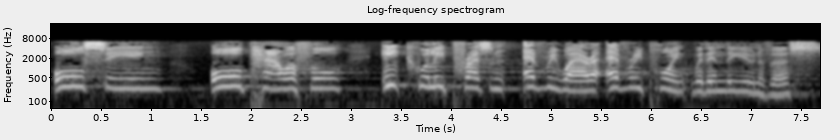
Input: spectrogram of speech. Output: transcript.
all seeing, all powerful, equally present everywhere at every point within the universe,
